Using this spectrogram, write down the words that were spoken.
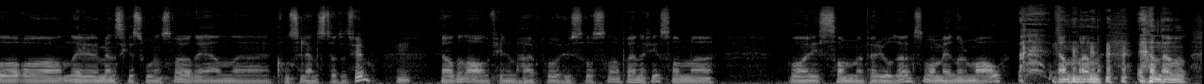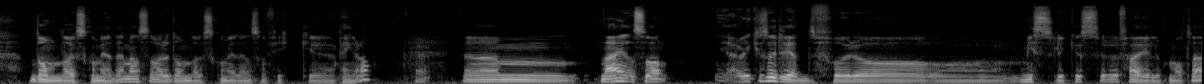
Og, og når det gjelder menneskehistorien, så var det en uh, konsulentstøttet film. Mm. Jeg hadde en annen film her på huset også, på NFI, som uh, var i samme periode, som var mer normal enn en, en, en dommedagskomedie. Men så var det dommedagskomedien som fikk uh, penger, da. Ja. Um, nei, altså Jeg er vel ikke så redd for å, å mislykkes eller feile, på en måte.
